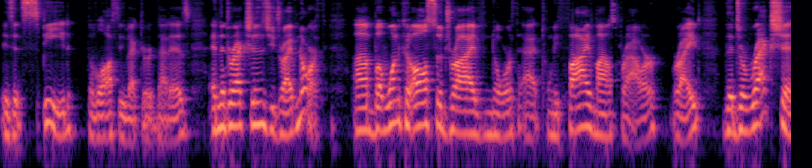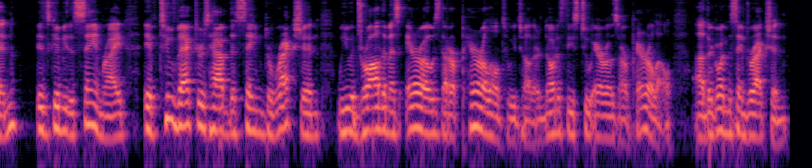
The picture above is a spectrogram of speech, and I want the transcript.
is its speed, the velocity vector that is, and the directions you drive north. Uh, but one could also drive north at 25 miles per hour, right? The direction is going to be the same, right? If two vectors have the same direction, we would draw them as arrows that are parallel to each other. Notice these two arrows are parallel. Uh, they're going the same direction.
